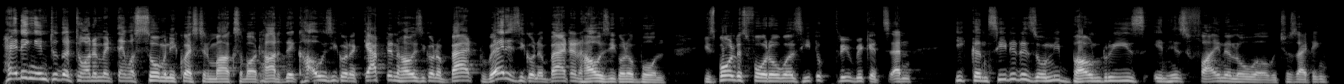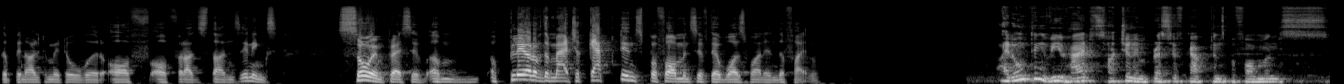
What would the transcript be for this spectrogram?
Heading into the tournament, there were so many question marks about Hardik. How is he going to captain? How is he going to bat? Where is he going to bat? And how is he going to bowl? He's bowled his four overs. He took three wickets and he conceded his only boundaries in his final over, which was, I think, the penultimate over of, of Rajasthan's innings. So impressive. Um, a player of the match, a captain's performance, if there was one in the final. I don't think we've had such an impressive captain's performance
